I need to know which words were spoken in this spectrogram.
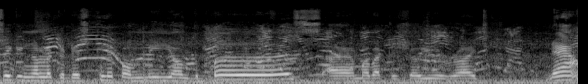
taking a look at this clip on me on the bus. I'm about to show you right now.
